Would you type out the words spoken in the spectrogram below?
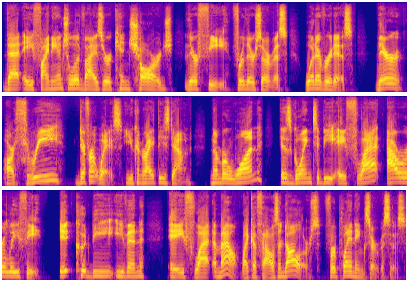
that a financial advisor can charge their fee for their service, whatever it is. There are three different ways. You can write these down. Number one is going to be a flat hourly fee. It could be even a flat amount, like $1,000 for planning services.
